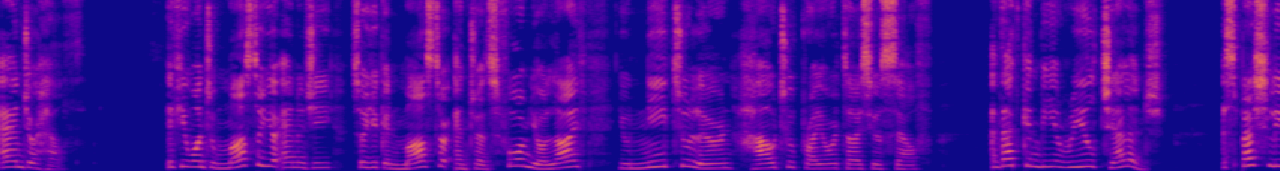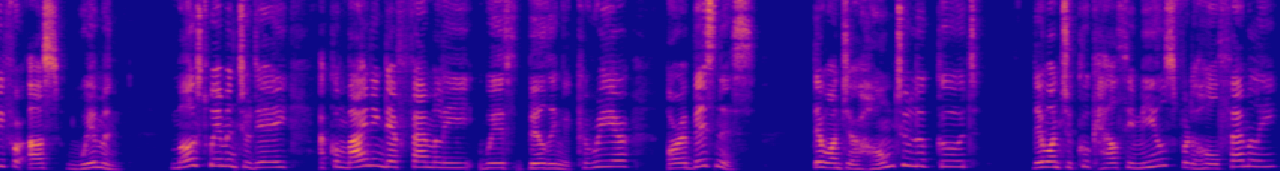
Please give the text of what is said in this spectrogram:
and your health. If you want to master your energy so you can master and transform your life, you need to learn how to prioritize yourself. And that can be a real challenge, especially for us women. Most women today are combining their family with building a career or a business. They want their home to look good. They want to cook healthy meals for the whole family.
